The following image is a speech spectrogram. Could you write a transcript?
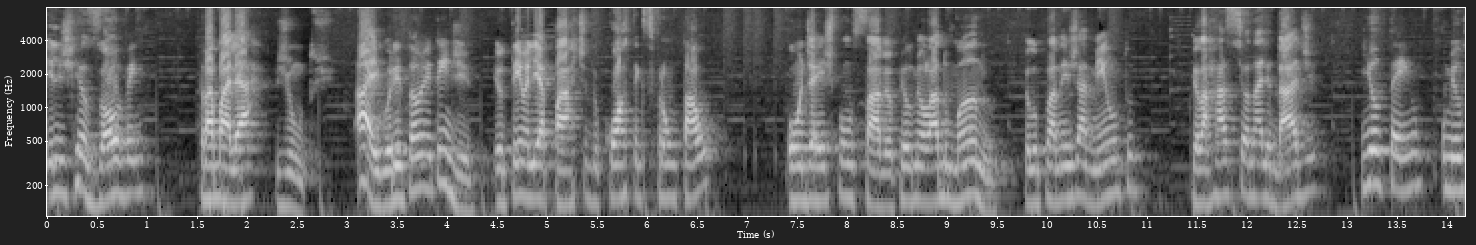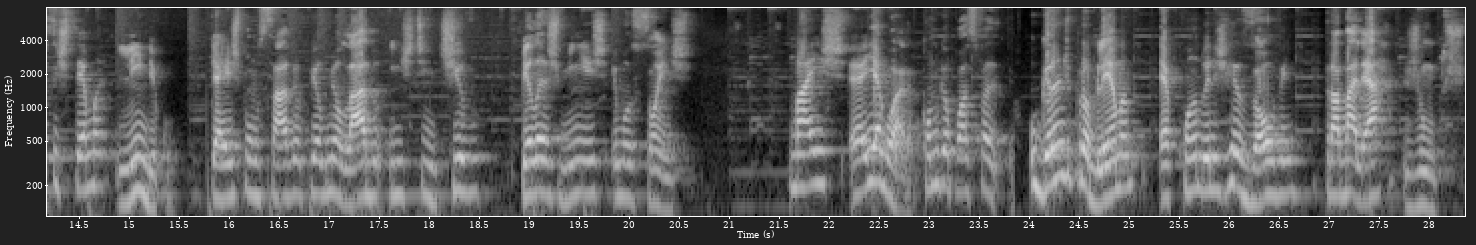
eles resolvem trabalhar juntos. Ah, Igor, então eu entendi. Eu tenho ali a parte do córtex frontal, onde é responsável pelo meu lado humano, pelo planejamento, pela racionalidade, e eu tenho o meu sistema límbico, que é responsável pelo meu lado instintivo, pelas minhas emoções. Mas é, e agora? Como que eu posso fazer? O grande problema é quando eles resolvem trabalhar juntos.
